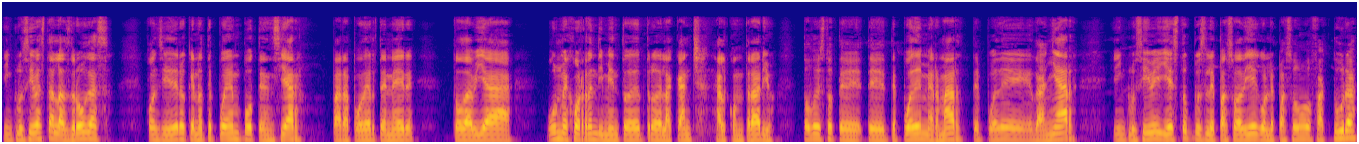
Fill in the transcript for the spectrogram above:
Inclusive hasta las drogas considero que no te pueden potenciar para poder tener todavía un mejor rendimiento dentro de la cancha. Al contrario, todo esto te, te, te, puede mermar, te puede dañar, inclusive, y esto pues le pasó a Diego, le pasó factura,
